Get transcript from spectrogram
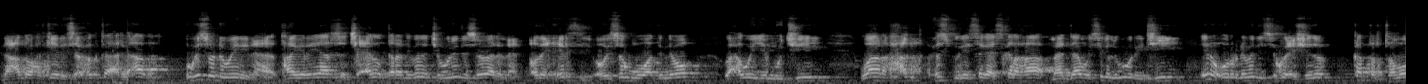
idaacadda waxaad ka helaysaa xogta arrin aad uga soo dhaweynaynaa taageerayaasha jecel qarannimada jamhuuriyadda somaliland oday xirsi oo isagu muwaadinnimo waxa weeye muujiyey waana xaq xusbiga isaga iska lahaa maadaama isaga lagu wareejiyey inuu ururnimadiisa ku ceshado ka tartamo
